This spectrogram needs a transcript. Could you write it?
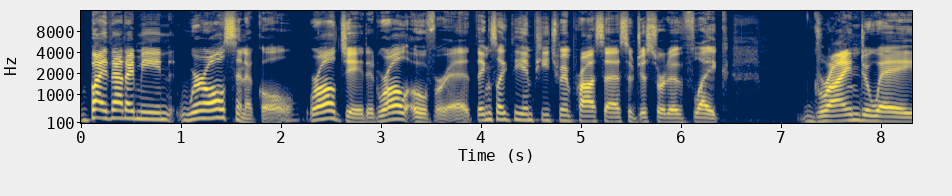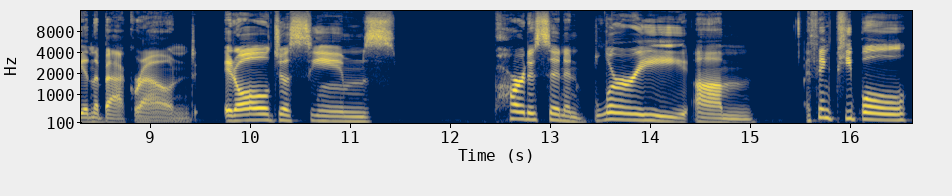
By that, I mean, we're all cynical. We're all jaded. We're all over it. Things like the impeachment process have just sort of like grind away in the background. It all just seems partisan and blurry. Um, I think people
